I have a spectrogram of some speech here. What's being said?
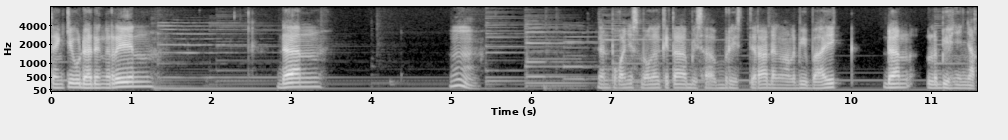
Thank you udah dengerin. Dan hmm. Dan pokoknya semoga kita bisa beristirahat dengan lebih baik dan lebih nyenyak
